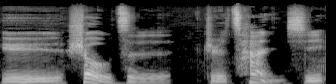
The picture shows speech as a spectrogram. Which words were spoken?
于受子之粲兮。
